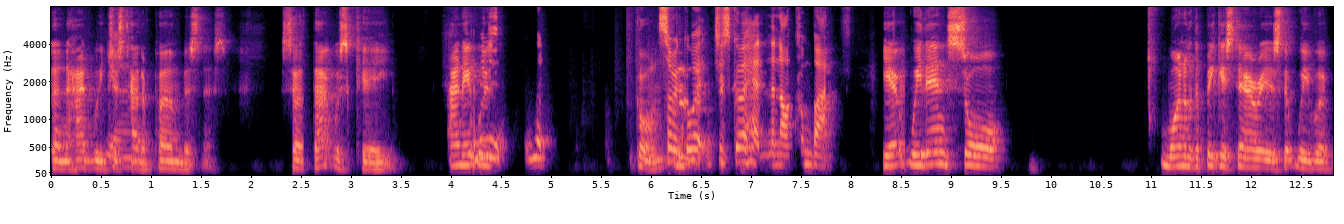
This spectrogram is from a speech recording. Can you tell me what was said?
than had we just Yeah. had a perm business. So that was key. And it was, go on. sorry, go ahead, just go ahead and then I'll come back. Yeah, we then saw one of the biggest areas that we were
